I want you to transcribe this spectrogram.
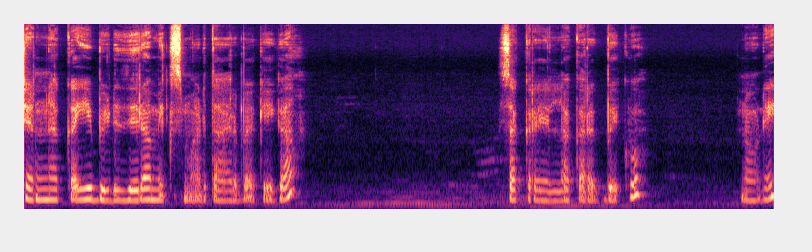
ಚೆನ್ನಾಗಿ ಕೈ ಬಿಡದಿರ ಮಿಕ್ಸ್ ಮಾಡ್ತಾ ಇರಬೇಕೀಗ ಸಕ್ಕರೆ ಎಲ್ಲ ಕರಗಬೇಕು. ನೋಡಿ,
